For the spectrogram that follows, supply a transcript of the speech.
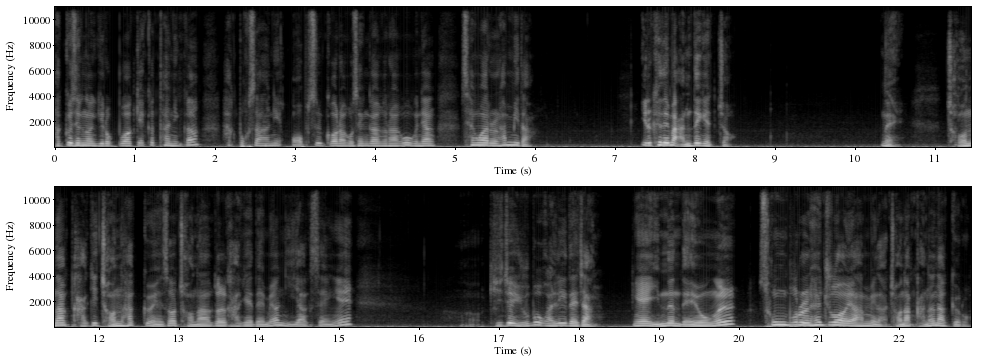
학교 생활 기록부가 깨끗하니까 학폭 사안이 없을 거라고 생각을 하고 그냥 생활을 합니다. 이렇게 되면 안 되겠죠. 네. 전학 가기 전 학교에서 전학을 가게 되면 이 학생의 어, 기재 유보 관리 대장에 있는 내용을 송부를 해 주어야 합니다. 전학 가는 학교로.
